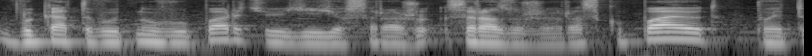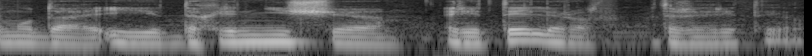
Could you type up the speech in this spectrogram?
выкатывают новую партию, ее сразу, сразу же раскупают, поэтому да, и дохренища ритейлеров, это же ритейл,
